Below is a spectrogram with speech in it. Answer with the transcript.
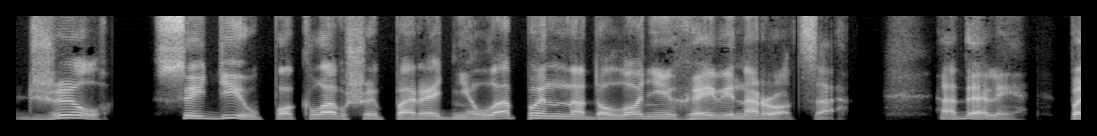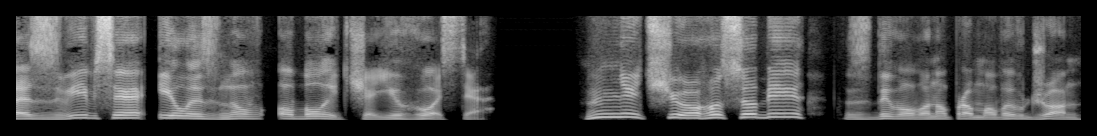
Джил сидів, поклавши передні лапи на долоні Гевіна Ротса. А далі пес звівся і лизнув обличчя їх гостя. Нічого собі, здивовано промовив Джон.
